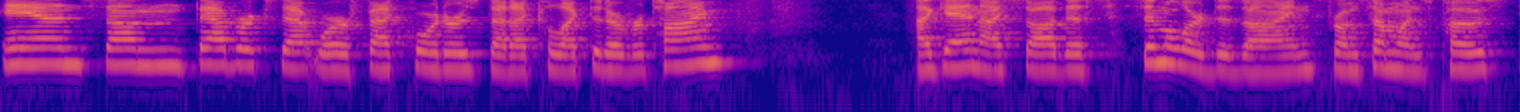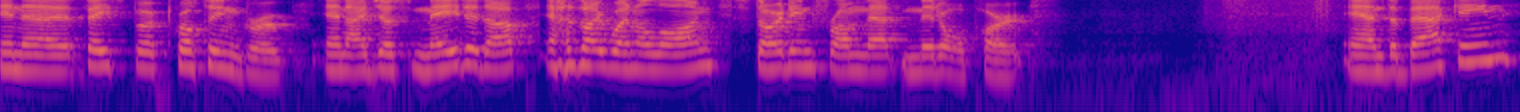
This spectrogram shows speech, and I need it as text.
and some fabrics that were fat quarters that I collected over time. Again, I saw this similar design from someone's post in a Facebook quilting group, and I just made it up as I went along, starting from that middle part. And the backing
